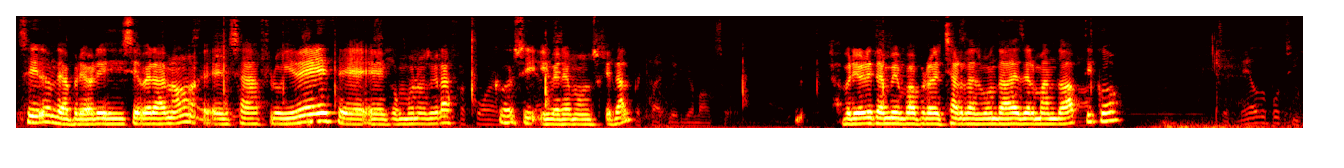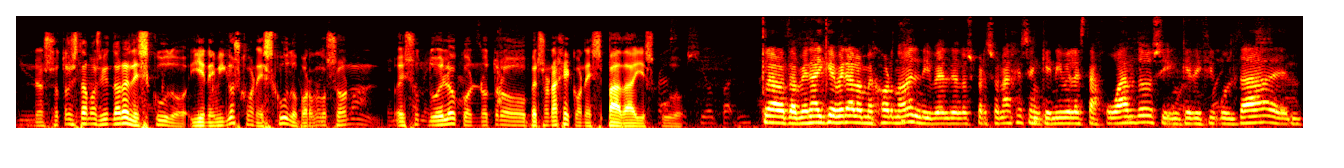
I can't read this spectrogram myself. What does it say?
Sí, donde a priori se verá, ¿no? Esa fluidez eh, eh, con buenos gráficos y, y veremos qué tal. Priori también va a aprovechar las bondades del mando áptico. Nosotros estamos viendo ahora el escudo y enemigos con escudo, por lo tanto son es un duelo con otro personaje con espada y escudo. Claro, también hay que ver a lo mejor, ¿no? El nivel de los personajes, en qué nivel está jugando, si en qué dificultad. en-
